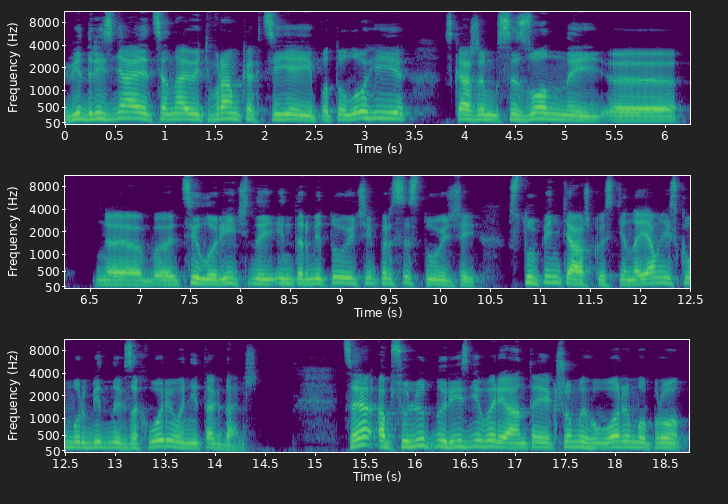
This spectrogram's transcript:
відрізняється навіть в рамках цієї патології, скажімо, сезонний, е, е, цілорічний, інтермітуючий, персистуючий, ступінь тяжкості, наявність коморбідних захворювань і так далі. Це абсолютно різні варіанти, якщо ми говоримо про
